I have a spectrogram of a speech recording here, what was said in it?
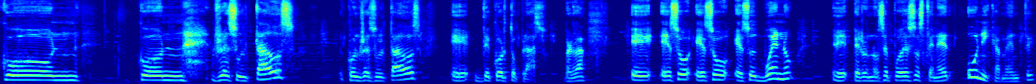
Con, con resultados, con resultados eh, de corto plazo, ¿verdad? Eh, eso, eso, eso es bueno, pero no se puede sostener únicamente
